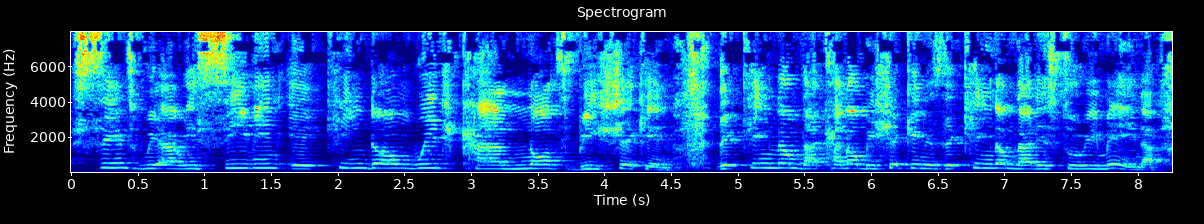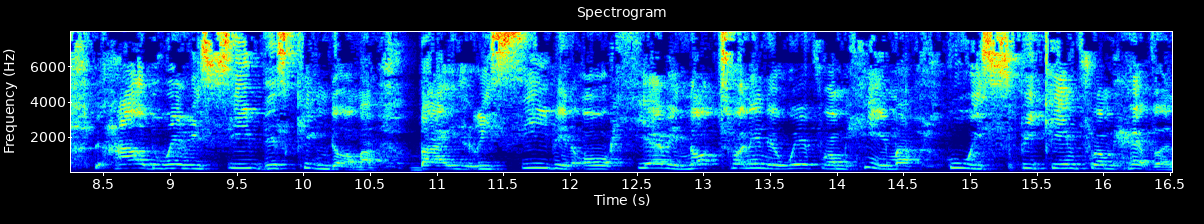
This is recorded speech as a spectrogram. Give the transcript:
since we are receiving a kingdom which cannot be shaken, the kingdom that cannot be shaken is the kingdom that is to remain. How do we receive this kingdom? By receiving or hearing, not turning away from Him who is speaking from heaven.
